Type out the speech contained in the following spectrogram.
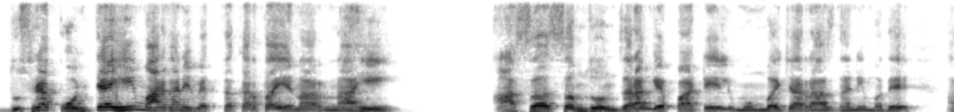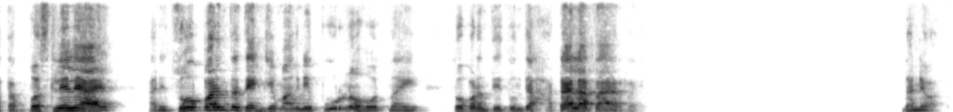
दुसऱ्या कोणत्याही मार्गाने व्यक्त करता येणार नाही. असं समजून जरांगे पाटील मुंबईच्या राजधानीमध्ये आता बसलेले आहेत आणि जोपर्यंत त्यांची मागणी पूर्ण होत नाही तोपर्यंत तिथून ते हटायला तयार नाहीत. धन्यवाद.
